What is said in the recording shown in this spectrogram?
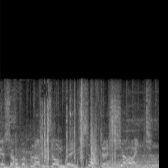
Yourself a bloody zombie? Soft as shite!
